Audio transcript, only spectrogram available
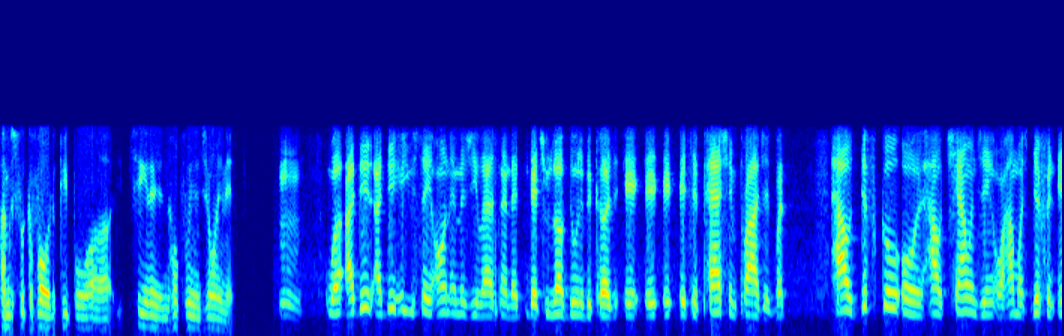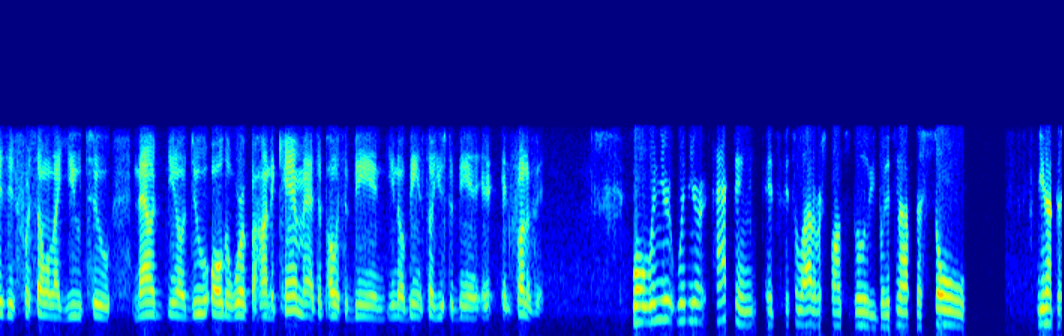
I'm just looking forward to people uh, seeing it and hopefully enjoying it. Mm. Well, I did. I did hear you say on MSG last night that that you love doing it because it, it, it it's a passion project. But how difficult or how challenging or how much different is it for someone like you to now you know do all the work behind the camera as opposed to being you know being so used to being in, front of it? Well, when you're when you're acting, it's it's a lot of responsibility, but it's not the sole. You're not the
